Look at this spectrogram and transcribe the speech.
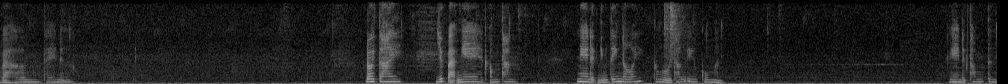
Và hơn thế nữa. Đôi tai giúp bạn nghe được âm thanh, nghe được những tiếng nói của người thân yêu của mình. Nghe được thông tin.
